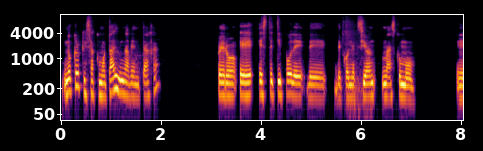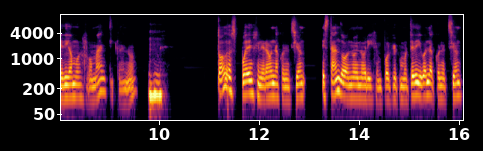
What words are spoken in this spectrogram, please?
no creo que sea como tal una ventaja, pero eh, este tipo de, de, conexión más como, eh, digamos, romántica, ¿no? Todos pueden generar una conexión estando o no en origen, porque como te digo, la conexión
